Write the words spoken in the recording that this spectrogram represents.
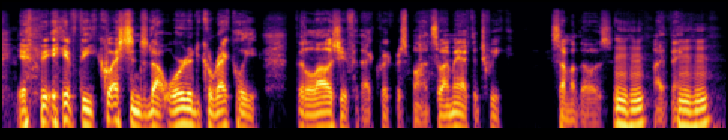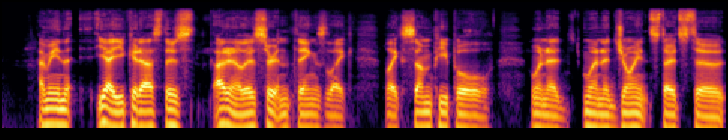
if if the question's not worded correctly, that allows you for that quick response. So I may have to tweak some of those. Mm-hmm. I think. hmm I mean, yeah, you could ask. There's, I don't know. There's certain things like, like some people when a when a joint starts to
